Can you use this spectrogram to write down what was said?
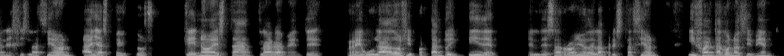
legislación, hay aspectos que no están claramente regulados y por tanto impiden el desarrollo de la prestación y falta conocimiento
